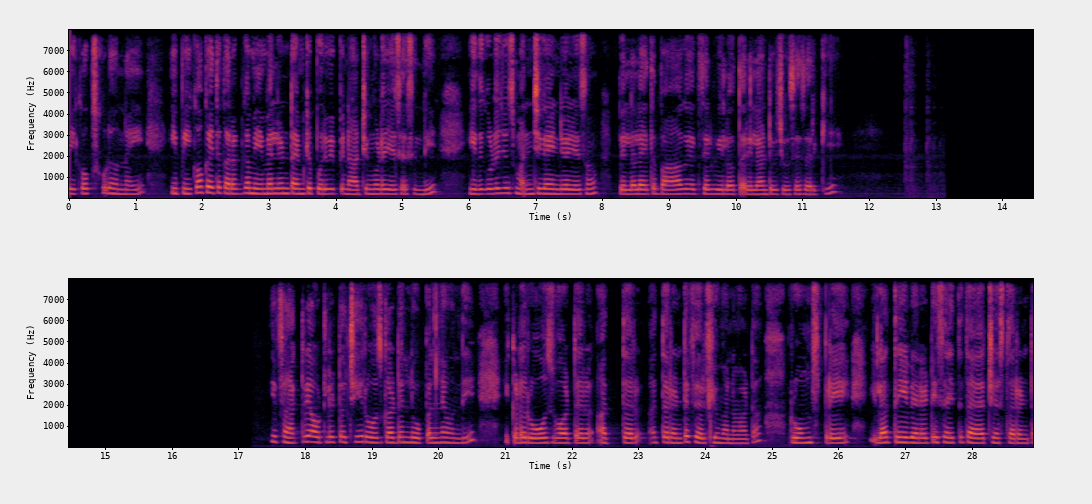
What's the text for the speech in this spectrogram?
పీకాక్స్ కూడా ఉన్నాయి. ఈ పీకాక్ అయితే కరెక్ట్గా మేము వెళ్ళిన టైంకి పొరి విప్పి నాట్యం కూడా చేసేసింది. ఇది కూడా చూసి మంచిగా ఎంజాయ్ చేసాం. పిల్లలు అయితే బాగా ఎక్సైట్ ఫీల్ అవుతారు ఇలాంటివి చూసేసరికి. ఈ ఫ్యాక్టరీ అవుట్లెట్ వచ్చి రోజ్ గార్డెన్ లోపలనే ఉంది ఇక్కడ రోజ్ వాటర్ అత్తర్ అత్తర్ అంటే పెర్ఫ్యూమ్ అన్నమాట రూమ్ స్ప్రే ఇలా త్రీ వెరైటీస్ అయితే తయారు చేస్తారంట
